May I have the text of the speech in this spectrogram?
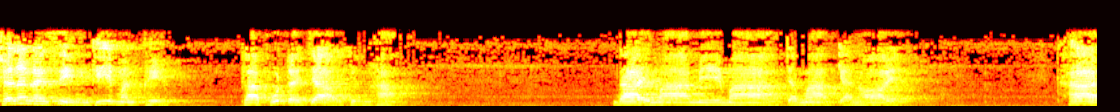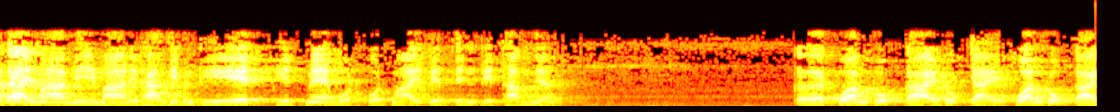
แฉะนั้นในสิ่งที่มันผิดพระพุทธเจ้าจึงห้ามได้มามีมาจะมากจะน้อย ถ้าได้มามีมาในทางที่มันผิดผิดแม่บทกฎหมายผิดศีลผิดธรรมเนี่ย เกิดความทุกข์กายทุกข์ใจ ความทุกข์กาย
